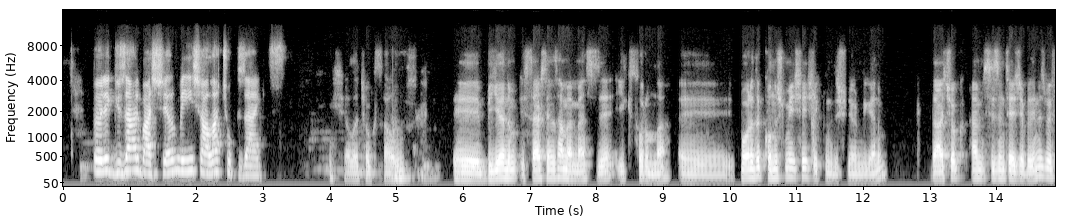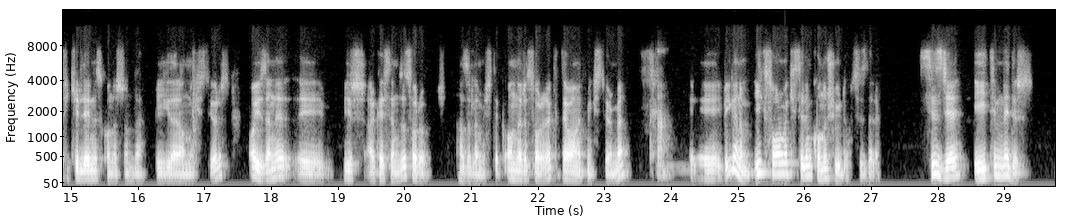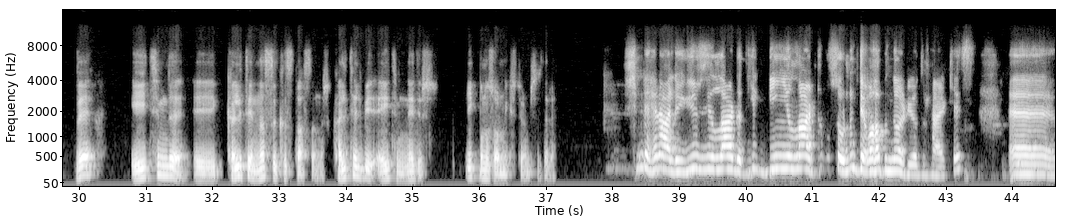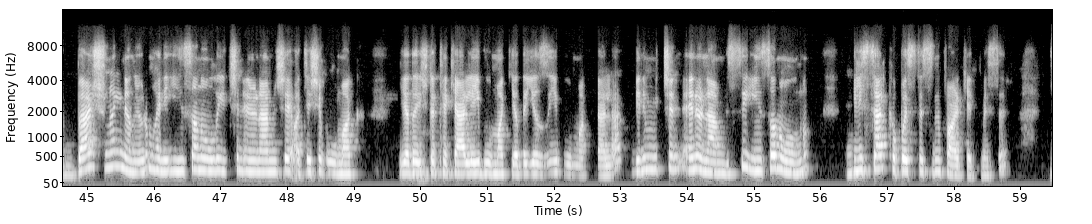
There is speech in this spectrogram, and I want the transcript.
Böyle güzel başlayalım ve inşallah çok güzel gitsin. İnşallah çok sağ olun. Ee, Bilge Hanım isterseniz hemen ben size ilk sorumla. Ee, bu arada konuşmayı şey şeklinde düşünüyorum Bilge Hanım. Daha çok hem sizin tecrübeleriniz ve fikirleriniz konusunda bilgiler almak istiyoruz. O yüzden de e, bir arkadaşlarımıza soru hazırlamıştık. Onları sorarak devam etmek istiyorum ben. Tamam. Ee, Bilge Hanım ilk sormak istediğim konu şuydu sizlere. Sizce eğitim nedir? Ve eğitimde e, kalite nasıl kıstaslanır? Kaliteli bir eğitim nedir? İlk bunu sormak istiyorum sizlere. Şimdi herhalde yüzyıllarda değil bin yıllardır bu sorunun cevabını arıyordur herkes. Ee, ben şuna inanıyorum hani insanoğlu için en önemli şey ateşi bulmak ya da işte tekerleği bulmak ya da yazıyı bulmak derler. Benim için en önemlisi insanoğlunun bilişsel kapasitesini fark etmesi.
